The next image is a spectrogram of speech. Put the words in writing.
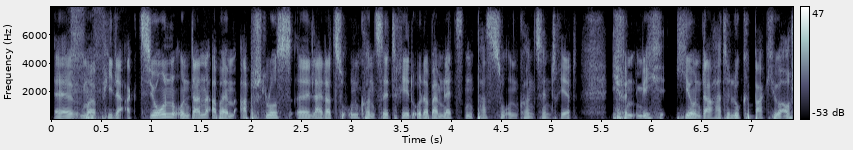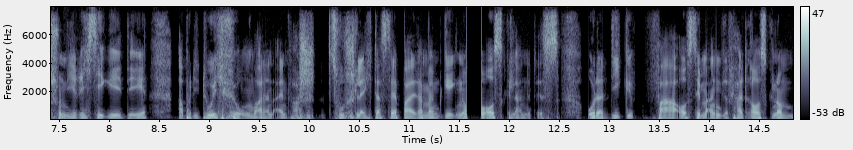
Äh, immer viele Aktionen und dann aber im Abschluss äh, leider zu unkonzentriert oder beim letzten Pass zu unkonzentriert. Ich finde nämlich, hier und da hatte Luke Bacchio auch schon die richtige Idee, aber die Durchführung war dann einfach sch zu schlecht, dass der Ball dann beim Gegner rausgelandet ist oder die Gefahr aus dem Angriff halt rausgenommen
